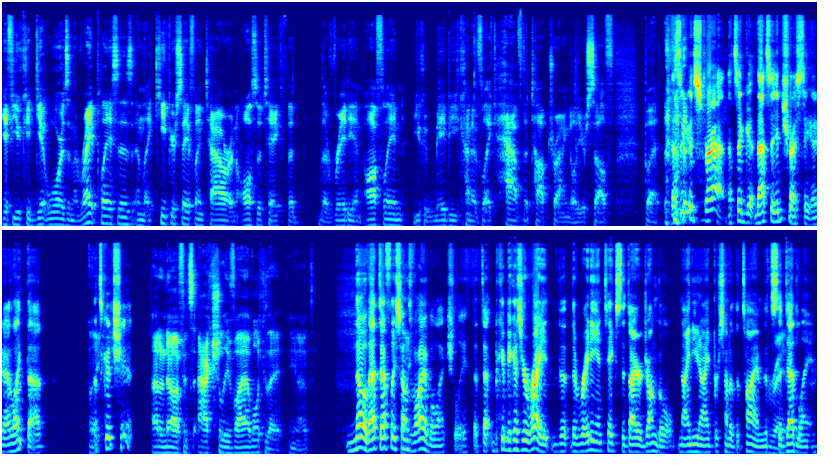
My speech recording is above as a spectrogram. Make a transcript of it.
if you could get wards in the right places and like keep your safe lane tower and also take the the radiant off lane you could maybe kind of like have the top triangle yourself but That's a good strat. That's a good. That's interesting. I like that. like, That's good shit. I don't know if it's actually viable because I, you know, it's- No, that definitely sounds viable. Actually, that, that because you're right. The the radiant takes the dire jungle ninety nine percent of the time. That's the dead lane.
